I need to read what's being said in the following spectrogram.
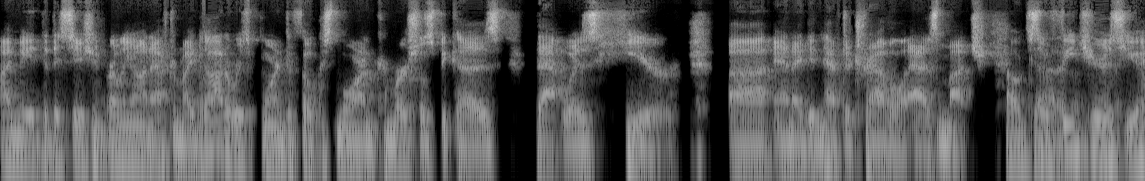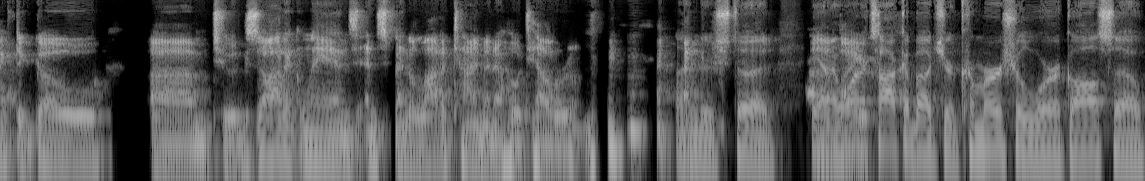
I made the decision early on after my daughter was born to focus more on commercials because that was here, uh, and I didn't have to travel as much. Oh, so features, you have to go um, to exotic lands and spend a lot of time in a hotel room. Understood. Yeah, uh, I want to talk about your commercial work also.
